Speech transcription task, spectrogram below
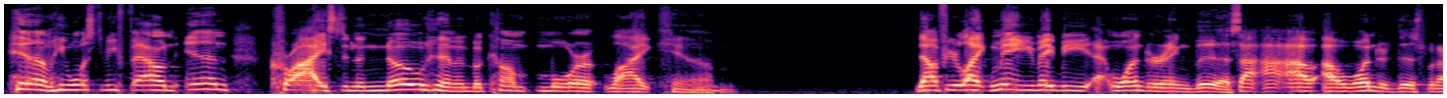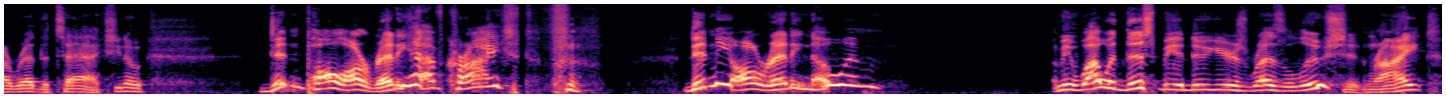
Him. He wants to be found in Christ and to know Him and become more like Him. Now, if you're like me, you may be wondering this. I, I, I wondered this when I read the text. You know, didn't Paul already have Christ? Didn't he already know him? I mean, why would this be a New Year's resolution, right?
